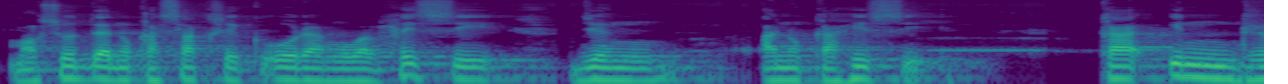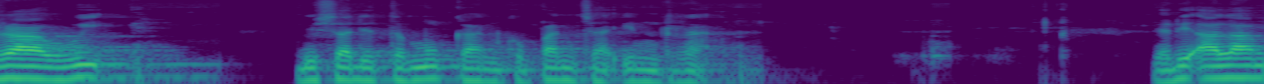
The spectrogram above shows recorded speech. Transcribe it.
Maksud anu kasaksi ku urang wal hissi jeung anu kahisi ka indrawi bisa ditemukan ku panca indra. jadi alam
